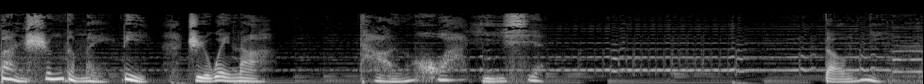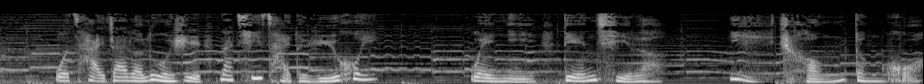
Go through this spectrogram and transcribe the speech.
半生的美丽，只为那。昙花一线，等你。我采摘了落日那七彩的余晖，为你点起了一城灯火。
